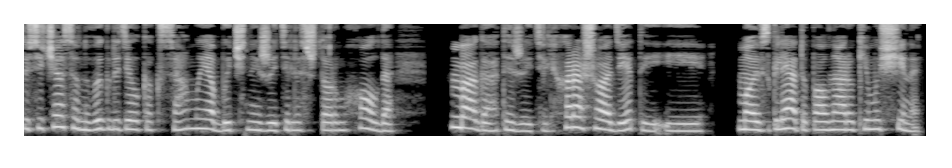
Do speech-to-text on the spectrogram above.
то сейчас он выглядел как самый обычный житель Штормхолда. Богатый житель, хорошо одетый и... Мой взгляд упал на руки мужчины.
